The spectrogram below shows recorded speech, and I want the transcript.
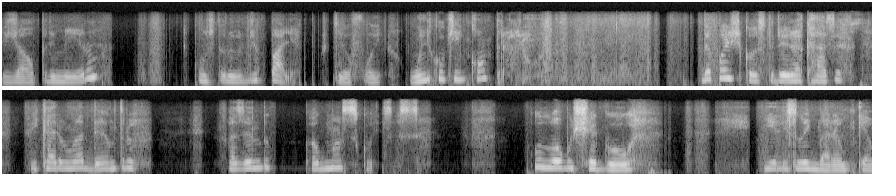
Já o primeiro construiu de palha, porque foi o único que encontraram. Depois de construir a casa, ficaram lá dentro fazendo algumas coisas. O lobo chegou e eles lembraram que a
